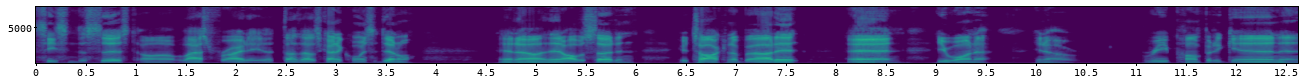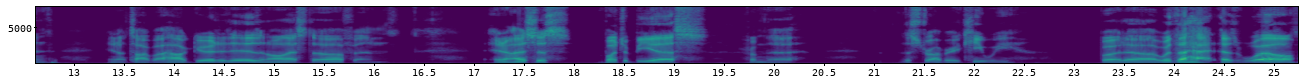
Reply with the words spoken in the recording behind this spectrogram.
cease and desist uh, last Friday. I thought that was kind of coincidental, you know. And then all of a sudden, you're talking about it, and you want to, you know, repump it again, and you know, talk about how good it is and all that stuff, and you know, it's just a bunch of BS from the the strawberry kiwi but uh, with that as well,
